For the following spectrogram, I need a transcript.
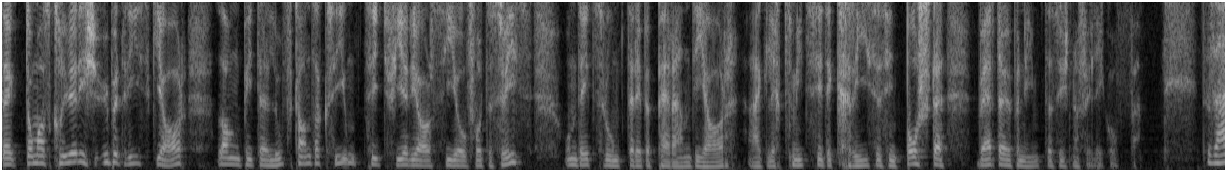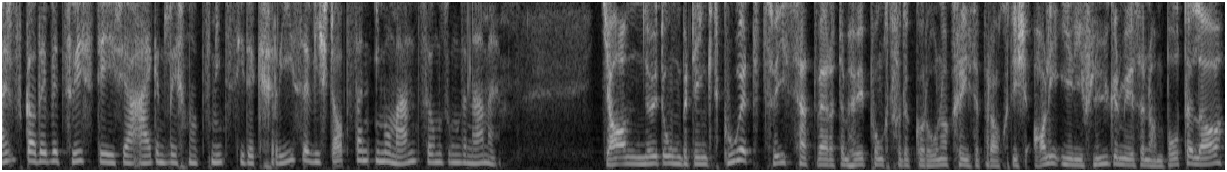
Der Thomas Klür ist über 30 Jahre lang bei der Lufthansa und seit vier Jahren CEO von der Swiss. Und jetzt räumt er eben per Ende Jahr eigentlich mitten in der Krise sind Posten. Wer der übernimmt, das ist noch völlig offen. Du sagst es gerade eben, Swiss die ist ja eigentlich noch mitten in der Krise. Wie steht es denn im Moment so ums Unternehmen? Ja, nicht unbedingt gut. Die Swiss hat während dem Höhepunkt der Corona-Krise praktisch alle ihre Flüger müssen am Boden lassen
